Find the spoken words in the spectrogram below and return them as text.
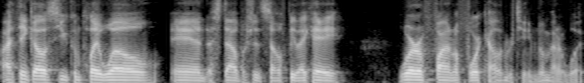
I think LSU can play well and establish itself. Be like, hey, we're a Final Four caliber team, no matter what.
